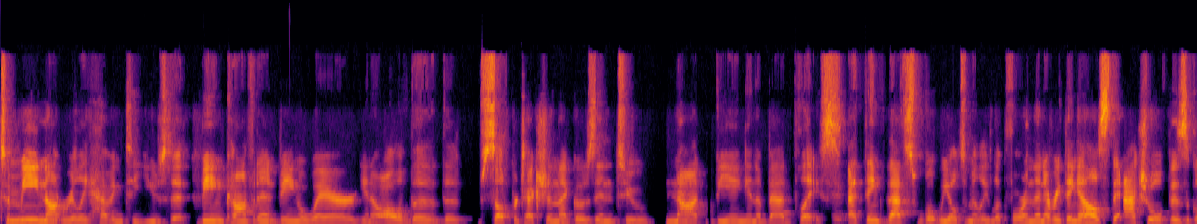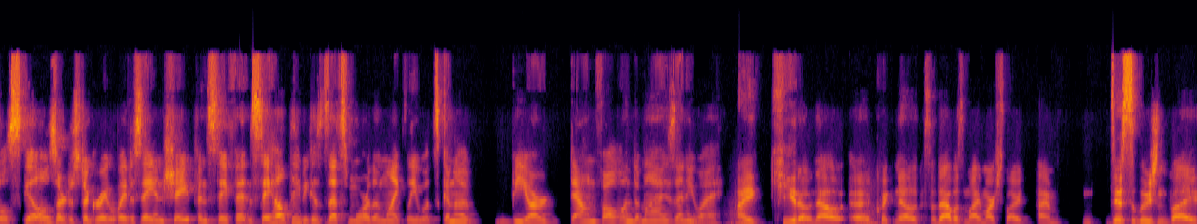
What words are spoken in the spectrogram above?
to me not really having to use it, being confident, being aware, you know, all of the the self protection that goes into not being in a bad place. I think that's what we ultimately look for. And then everything else, the actual physical skills are just a great way to stay in shape and stay fit and stay healthy because that's more than likely what's going to be our downfall and demise anyway. Aikido. Now, a quick note. So that was my martial art. I'm disillusioned by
